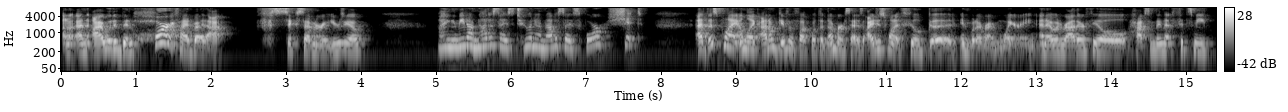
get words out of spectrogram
and I would have been horrified by that six, seven, or eight years ago. I mean I'm not a size two and I'm not a size four? Shit. At this point, I'm like, I don't give a fuck what the number says. I just want to feel good in whatever I'm wearing. And I would rather feel, have something that fits me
